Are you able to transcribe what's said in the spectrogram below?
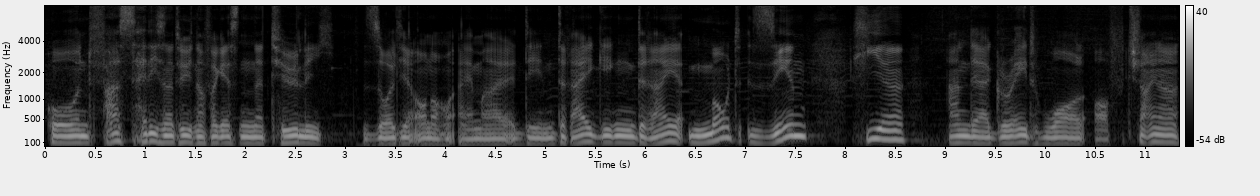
Und fast hätte ich es natürlich noch vergessen. Natürlich sollt ihr auch noch einmal den 3 gegen 3 Mode sehen. Hier an der Great Wall of China.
